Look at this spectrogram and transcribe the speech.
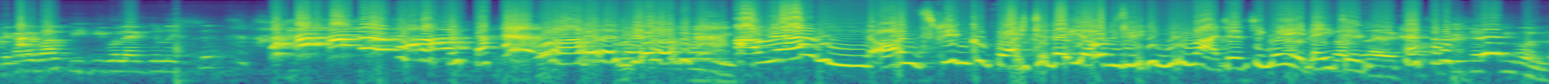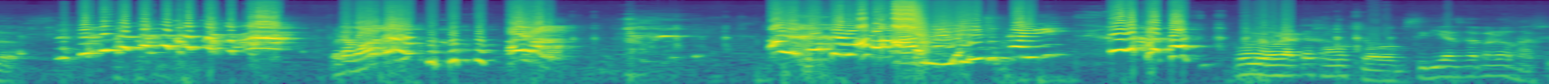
সেখানে বল পিপি বলে একজন এসেছে। আমরা অন স্ক্রিন খুব কষ্ট থাকি অফ স্ক্রিন হাসাহাসি করি এটাই চলছে। প্রসিকিউটর কি বলল? ওটা বল। আই বল। ও ওর একটা সমস্যা সিরিয়াস ব্যাপারেও হাসে।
